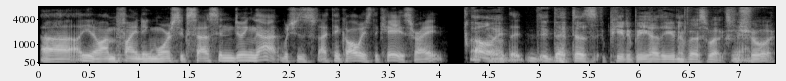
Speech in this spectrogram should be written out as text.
Uh, you know, I'm finding more success in doing that, which is, I think, always the case, right? Oh, you know, that, that does appear to be how the universe works for yeah. sure.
